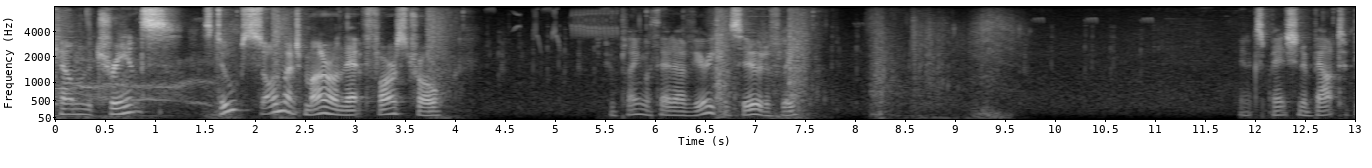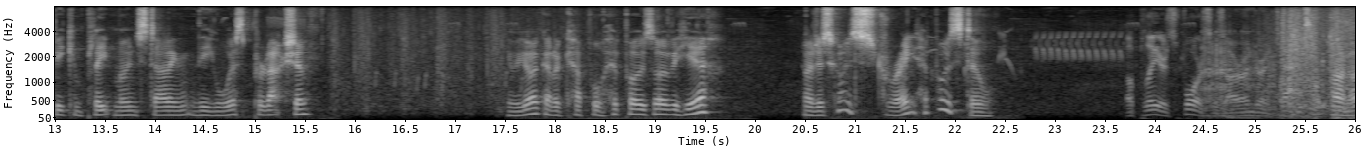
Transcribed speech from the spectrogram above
come the Treants. Still so much mana on that Forest Troll. Been playing with that uh, very conservatively. An expansion about to be complete. Moon starting the Wisp production. Here we go. Got a couple hippos over here. No, just going straight hippos still. A player's forces are under attack. Oh no,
